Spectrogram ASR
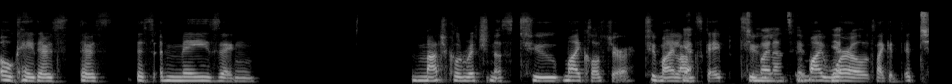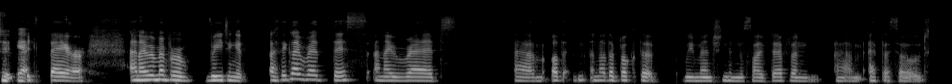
okay, there's there's this amazing magical richness to my culture, to my landscape, yeah, to, to, my landscape, my world. Like it, it to, yeah. it's there. And I remember reading it. I think I read this, and I read um other, another book that we mentioned in the Sadhbh Devlin um, episode,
